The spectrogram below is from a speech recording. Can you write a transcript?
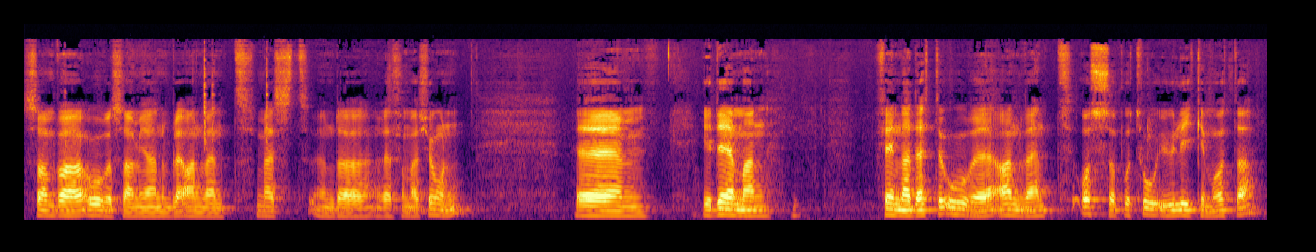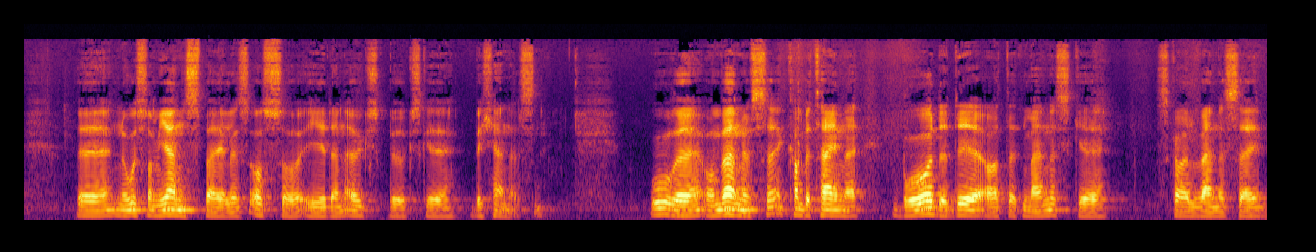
som var ordet som gjerne ble anvendt mest under reformasjonen. Eh, Idet man finner dette ordet anvendt også på to ulike måter, eh, noe som gjenspeiles også i den augsburgske bekjennelsen. Ordet omvendelse kan betegne både det at et menneske skal vende seg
